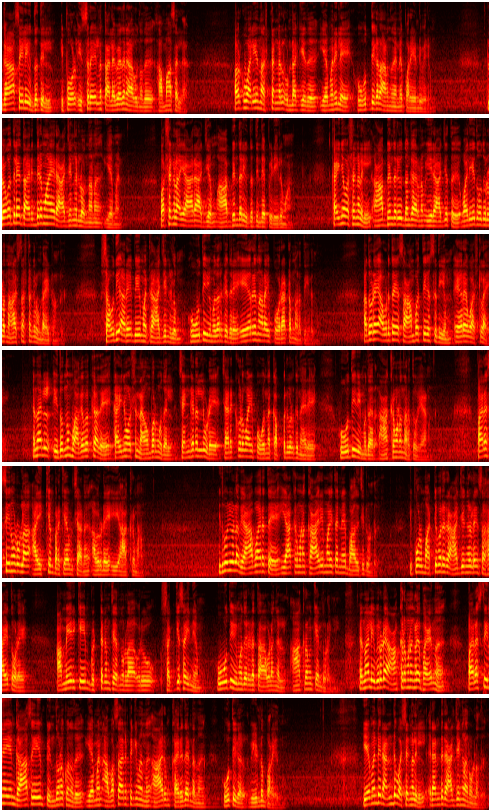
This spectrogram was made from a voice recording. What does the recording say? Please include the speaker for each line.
Speaker 1: ഗാസയിലെ യുദ്ധത്തിൽ ഇപ്പോൾ ഇസ്രയേലിന് തലവേദനയാകുന്നത് ഹമാസ് അല്ല അവർക്ക് വലിയ നഷ്ടങ്ങൾ ഉണ്ടാക്കിയത് യമനിലെ ഹൂത്തികളാണെന്ന് തന്നെ പറയേണ്ടി വരും. ലോകത്തിലെ ദരിദ്രമായ രാജ്യങ്ങളിലൊന്നാണ് യമൻ. വർഷങ്ങളായി ആ രാജ്യം ആഭ്യന്തര യുദ്ധത്തിന്റെ പിടിയിലുമാണ്. കഴിഞ്ഞ വർഷങ്ങളിൽ ആഭ്യന്തര യുദ്ധം കാരണം ഈ രാജ്യത്ത് വലിയ തോതിലുള്ള നാശനഷ്ടങ്ങൾ ഉണ്ടായിട്ടുണ്ട്. സൗദി അറേബ്യയും മറ്റ് രാജ്യങ്ങളും ഹൂത്തി വിമതർക്കെതിരെ ഏറെ നാളായി പോരാട്ടം നടത്തിയിരുന്നു. അതോടെ അവിടുത്തെ സാമ്പത്തിക സ്ഥിതിയും ഏറെ വഷളായി. എന്നാൽ ഇതൊന്നും വകവെക്കാതെ കഴിഞ്ഞ വർഷം നവംബർ മുതൽ ചെങ്കടലിലൂടെ ചരക്കുകളുമായി പോകുന്ന കപ്പലുകൾക്ക് നേരെ ഹൂതി വിമതർ ആക്രമണം നടത്തുകയാണ്. പലസ്തീനോടുള്ള ഐക്യം പ്രഖ്യാപിച്ചാണ് അവരുടെ ഈ ആക്രമണം. ഇതുവഴിയുള്ള വ്യാപാരത്തെ ഈ ആക്രമണം കാര്യമായി തന്നെ ബാധിച്ചിട്ടുണ്ട്. ഇപ്പോൾ മറ്റു പല രാജ്യങ്ങളുടെയും സഹായത്തോടെ അമേരിക്കയും ബ്രിട്ടനും ചേർന്നുള്ള ഒരു സഖ്യസൈന്യം ഹൂതി വിമതരുടെ താവളങ്ങൾ ആക്രമിക്കാൻ തുടങ്ങി. എന്നാൽ ഇവരുടെ ആക്രമണങ്ങളെ ഭയന്ന് പലസ്തീനെയും ഗാസയെയും പിന്തുണക്കുന്നത് യമൻ അവസാനിപ്പിക്കുമെന്ന് ആരും കരുതേണ്ടെന്ന് ഹൂത്തികൾ വീണ്ടും പറയുന്നു. യമന്റെ രണ്ട് വശങ്ങളിൽ രണ്ട് രാജ്യങ്ങളാണുള്ളത്.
